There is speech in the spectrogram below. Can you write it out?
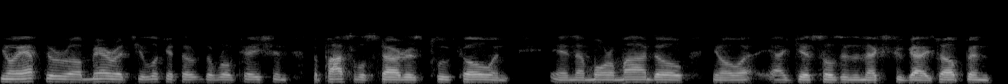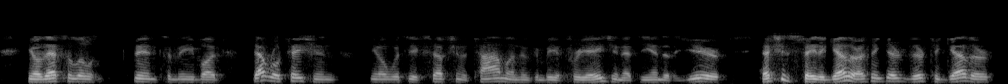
You know, after uh, Merritt, you look at the the rotation, the possible starters, Plutko and and uh, Morimando. You know, I, guess those are the next two guys up, and you know that's a little thin to me. But that rotation, you know, with the exception of Tomlin, who can be a free agent at the end of the year, that should stay together. I think they're they're together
